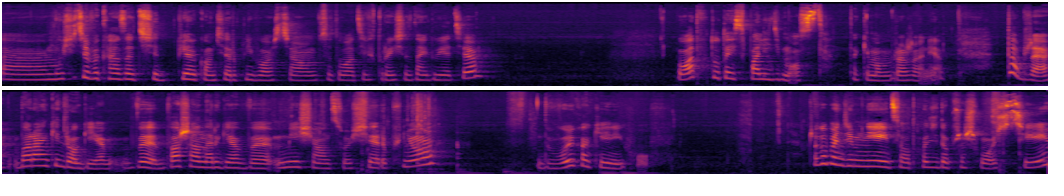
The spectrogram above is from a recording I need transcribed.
E, musicie wykazać się wielką cierpliwością w sytuacji, w której się znajdujecie. Bo łatwo tutaj spalić most. Takie mam wrażenie. Dobrze, baranki drogie. Wy, wasza energia w miesiącu sierpniu. Dwójka kielichów. Czego będzie mniej, co odchodzi do przeszłości?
